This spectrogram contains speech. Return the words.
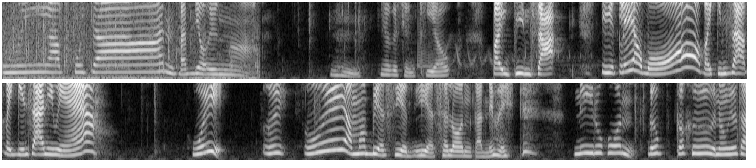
อุ้ยอับปูจานแป๊บเดียวเองอะอืมเนี่ยก็เสียงเคี้ยว ไปกินซะ อีกแล้วบอไปกินซะ ไปกินซะนี่แหมอุ้ยเอ้ย อุ้ยอย่ามาเบียดเสียดเหลียดสลอนกันได้ไหมนี่ทุกคนรึบก็คือน้องมิวจะ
